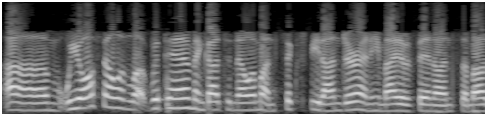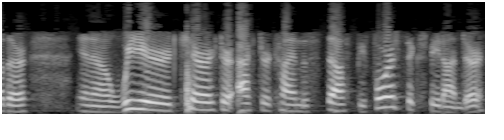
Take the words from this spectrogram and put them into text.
Um, we all fell in love with him and got to know him on Six Feet Under, and he might have been on some other, you know, weird character actor kind of stuff before Six Feet Under.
